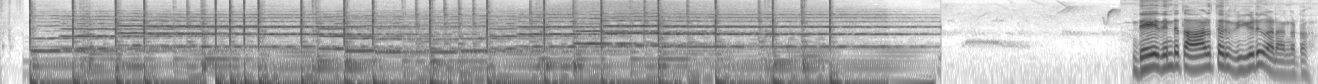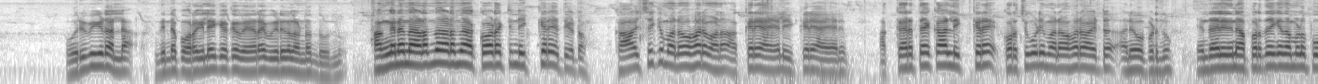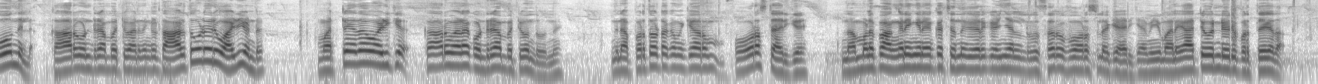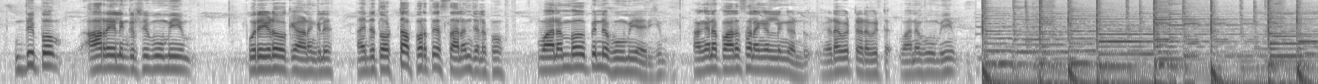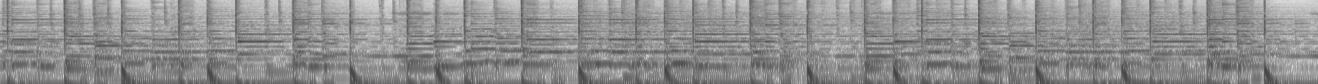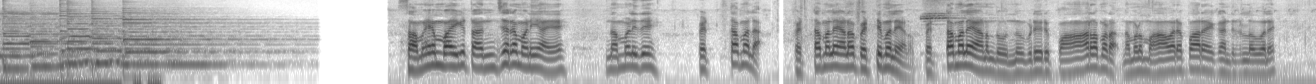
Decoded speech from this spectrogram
ദേ ഇതിന്റെ താഴത്തെ ഒരു വീട് കാണാം കേട്ടോ. ഒരു വീടല്ല ഇതിന്റെ പുറകിലേക്കൊക്കെ വേറെ വീടുകളുണ്ടെന്ന് തോന്നുന്നു. അങ്ങനെ നടന്ന് നടന്ന് അക്കോഡക്റ്റിന്റെ ഇക്കരെ എത്തി കേട്ടോ. കാഴ്ചയ്ക്ക് മനോഹരമാണ് അക്കരെ ആയാലും ഇക്കരെ ആയാലും. അക്കരത്തേക്കാൾ ഇക്കരെ കുറച്ചുകൂടി മനോഹരമായിട്ട് അനുഭവപ്പെടുന്നു. എന്തായാലും ഇതിനപ്പുറത്തേക്ക് നമ്മൾ പോകുന്നില്ല. കാറ് കൊണ്ടുവരാൻ പറ്റുമായിരുന്നെങ്കിൽ താഴത്തുകൂടി ഒരു വഴിയുണ്ട്. മറ്റേതോ വഴിക്ക് കാറ് വേണേൽ കൊണ്ടുവരാൻ പറ്റുമെന്ന് തോന്നുന്നു. ഇതിനപ്പുറത്തോട്ടൊക്കെ മിക്കവാറും ഫോറസ്റ്റ് ആയിരിക്കേ നമ്മളിപ്പോൾ അങ്ങനെ ഇങ്ങനെയൊക്കെ ചെന്ന് കയറി കഴിഞ്ഞാൽ റിസർവ് ഫോറസ്റ്റിലൊക്കെ ആയിരിക്കാം. ഈ മലയാറ്റൂരിന്റെ ഒരു പ്രത്യേകത. ഇതിപ്പം ആറേലും കൃഷിഭൂമിയും പുരയിടവും ഒക്കെ ആണെങ്കിൽ അതിന്റെ തൊട്ടപ്പുറത്തെ സ്ഥലം ചിലപ്പോൾ വനം വകുപ്പിന്റെ ഭൂമിയായിരിക്കും. അങ്ങനെ പല സ്ഥലങ്ങളിലും കണ്ടു. ഇടവിട്ട് ഇടവിട്ട് വനഭൂമിയും സമയം വൈകിട്ട് അഞ്ചര മണിയായേ. നമ്മളിത് പെട്ടമല. പെട്ടമലയാണോ പെട്ടിമലയാണോ? പെട്ടമലയാണെന്ന് തോന്നുന്നു. ഇവിടെ ഒരു പാറമട. നമ്മൾ മാവരപ്പാറയൊക്കെ കണ്ടിട്ടുള്ള പോലെ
